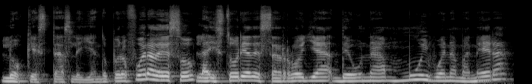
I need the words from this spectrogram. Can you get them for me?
lo que estás leyendo. Pero fuera de eso, la historia desarrolla de una muy buena manera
